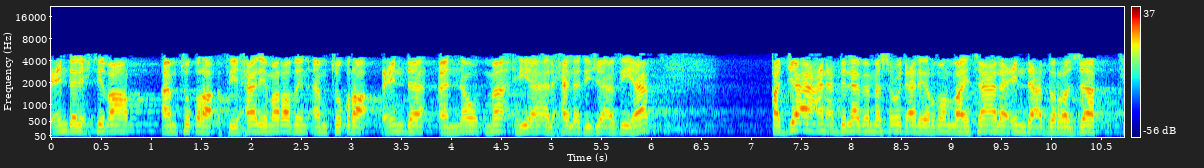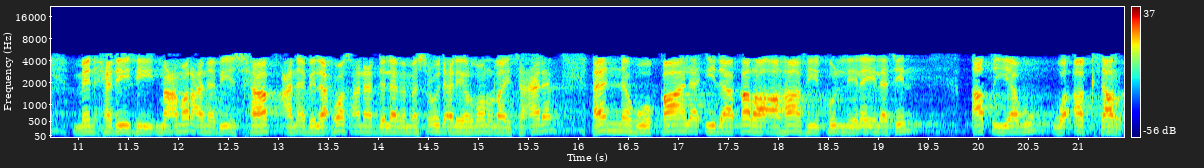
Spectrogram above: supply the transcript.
عند الاحتضار أم تقرأ في حال مرض أم تقرأ عند النوم؟ ما هي الحالة التي جاء فيها؟ قد جاء عن عبد الله بن مسعود عليه رضوان الله تعالى عند عبد الرزاق من حديث معمر عن أبي إسحاق عن أبي الأحوص عن عبد الله بن مسعود عليه رضوان الله تعالى أنه قال إذا قرأها في كل ليلة أطيب وأكثر.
